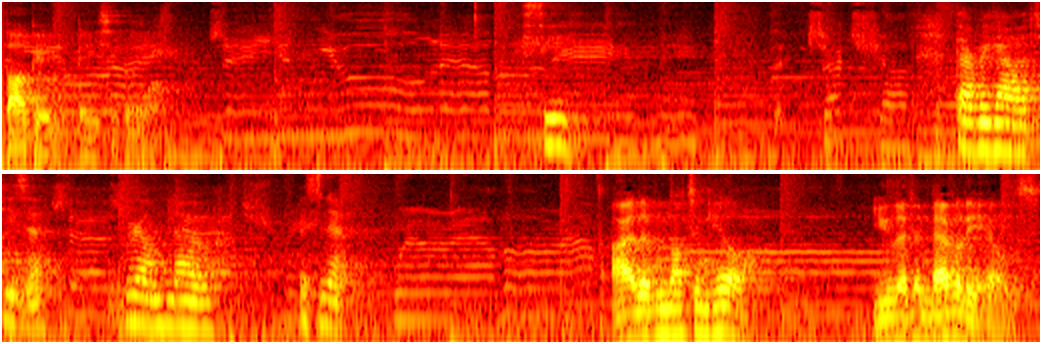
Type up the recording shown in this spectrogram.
buggered basically. I see. That reality's a real no, isn't it? I live in Notting Hill. You live in Beverly Hills.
